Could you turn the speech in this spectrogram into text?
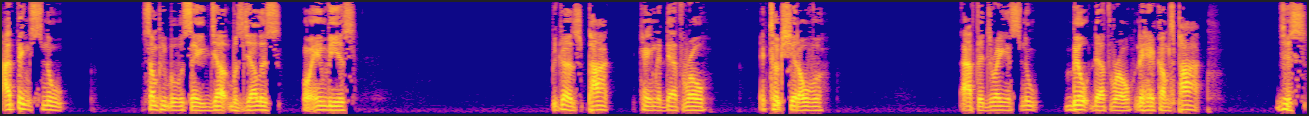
I think Snoop, some people would say, je- was jealous or envious because Pac came to death row and took shit over after Dre and Snoop built death row. Then here comes Pac, just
